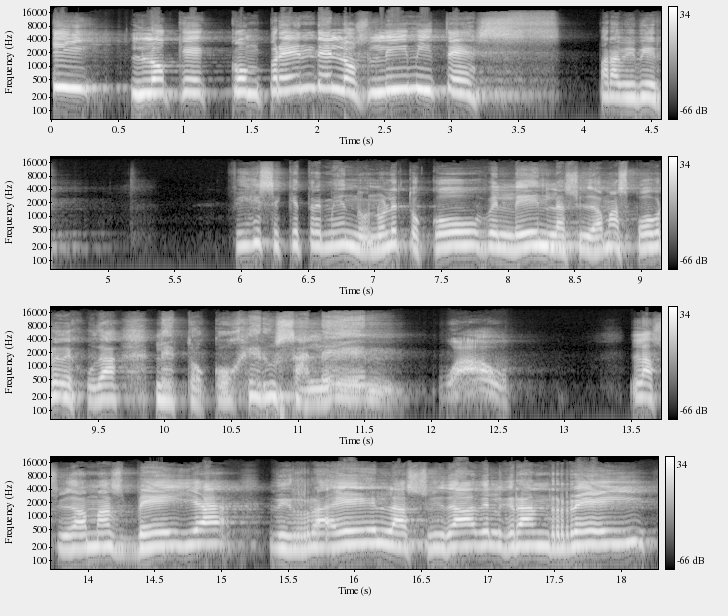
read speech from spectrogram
y lo que comprende los límites para vivir. Fíjese qué tremendo, no le tocó Belén, la ciudad más pobre de Judá, le tocó Jerusalén. Wow. La ciudad más bella de Israel, la ciudad del gran rey,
